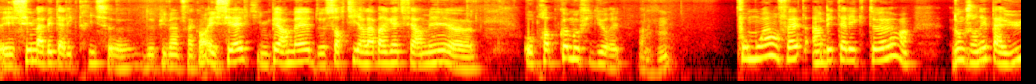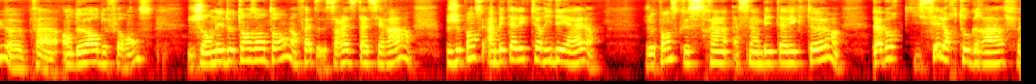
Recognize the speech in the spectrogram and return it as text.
Et c'est ma bêta lectrice euh, depuis 25 ans. Et c'est elle qui me permet de sortir la baguette fermée au propre comme au figuré. Mhm. Pour moi, en fait, un bêta lecteur, donc j'en ai pas eu, enfin, en dehors de Florence. J'en ai de temps en temps, mais en fait, ça reste assez rare. Je pense qu'un bêta lecteur idéal, je pense que c'est un bêta lecteur, d'abord qui sait l'orthographe,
